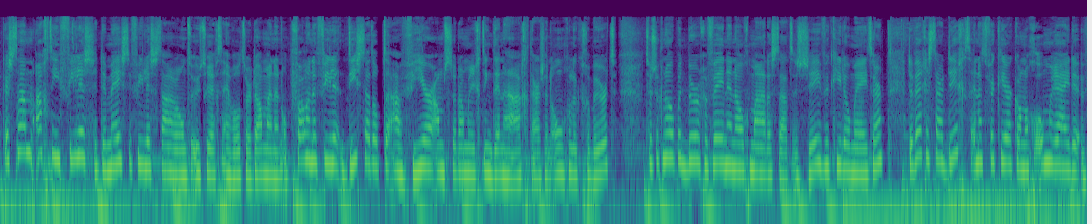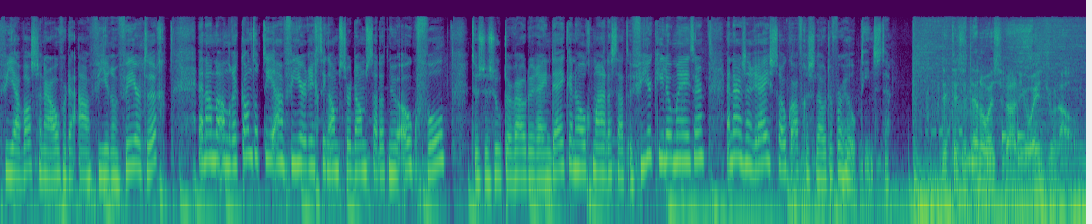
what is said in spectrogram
Er staan 18 files. De meeste files staan rond Utrecht en Rotterdam. En een opvallende file die staat op de A4 Amsterdam richting Den Haag. Daar is een ongeluk gebeurd. Tussen knooppunt Burgerveen en Hoogmade staat 7 kilometer. De weg is daar dicht en het verkeer kan nog omrijden via Wassenaar over de A44. En aan de andere kant op die A4 richting Amsterdam staat het nu ook vol. Tussen Zoeterwoude, Rijndijk en Hoogmade staat 4 kilometer. En daar is een rijstrook afgesloten voor hulpdiensten. Dit is het NOS Radio 1-journaal.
